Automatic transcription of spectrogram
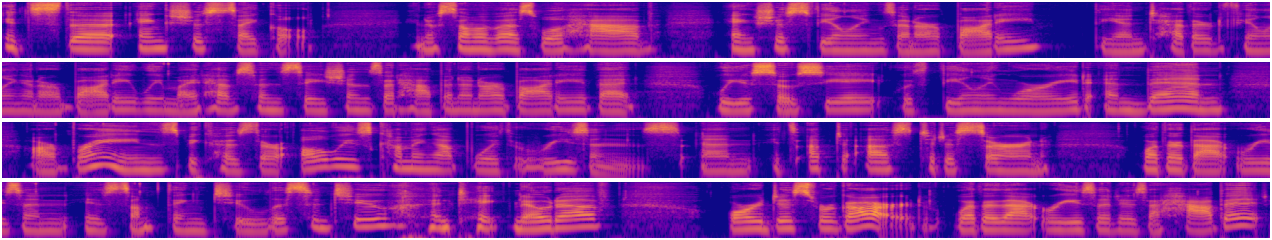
It's the anxious cycle. You know, some of us will have anxious feelings in our body, the untethered feeling in our body. We might have sensations that happen in our body that we associate with feeling worried. And then our brains, because they're always coming up with reasons, and it's up to us to discern whether that reason is something to listen to and take note of or disregard, whether that reason is a habit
